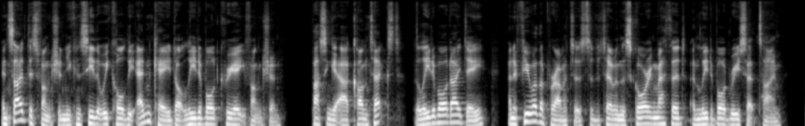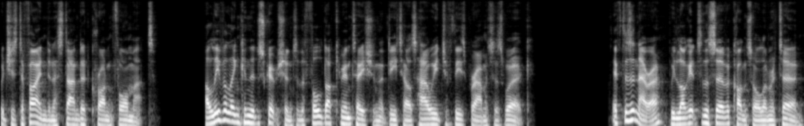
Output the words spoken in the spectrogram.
Inside this function, you can see that we call the nk.leaderboardCreate function, passing it our context, the leaderboard ID, and a few other parameters to determine the scoring method and leaderboard reset time, which is defined in a standard cron format. I'll leave a link in the description to the full documentation that details how each of these parameters work. If there's an error, we log it to the server console and return.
